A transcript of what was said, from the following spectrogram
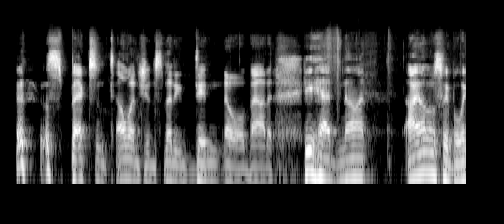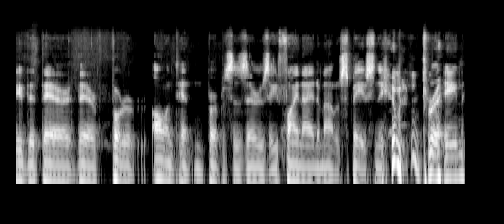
Specs intelligence that he didn't know about it. He had not. I honestly believe that there, there, for all intent and purposes, there is a finite amount of space in the human brain,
